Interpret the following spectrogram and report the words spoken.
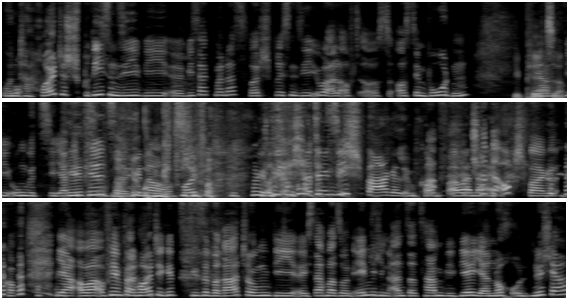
Und Oh, heute sprießen sie wie, äh, wie sagt man das? Heute sprießen sie überall auf, aus, aus dem Boden. Wie Pilze. Ja, wie Ungeziefer. Ja, Wie Pilze. Pilze, genau. Heute, ich hatte irgendwie Spargel im Kopf, aber Ich nein. hatte auch Spargel im Kopf. Ja, aber auf jeden Fall heute gibt's diese Beratungen, die, ich sag mal, so einen ähnlichen Ansatz haben wie wir ja noch und nücher.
